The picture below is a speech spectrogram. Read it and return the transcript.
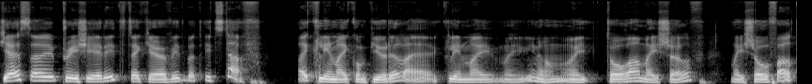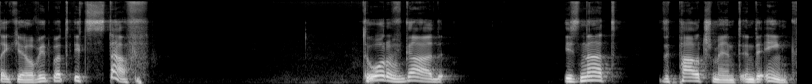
Yes, I appreciate it, take care of it, but it's stuff. I clean my computer, I clean my, my you know, my Torah, my shelf, my shofar, take care of it, but it's stuff. The word of God is not the parchment and the ink.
